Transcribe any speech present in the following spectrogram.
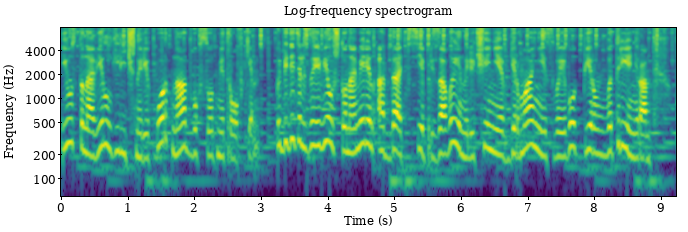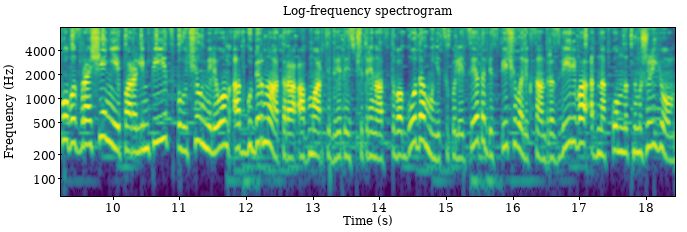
и установил личный рекорд на 200-метровке. Победитель заявил, что намерен отдать все призовые на лечение в Германии своего первого тренера. По возвращении паралимпиец получил миллион от губернатора, а в марте 2013 года муниципалитет обеспечил Александра Зверева однокомнатным жильем.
